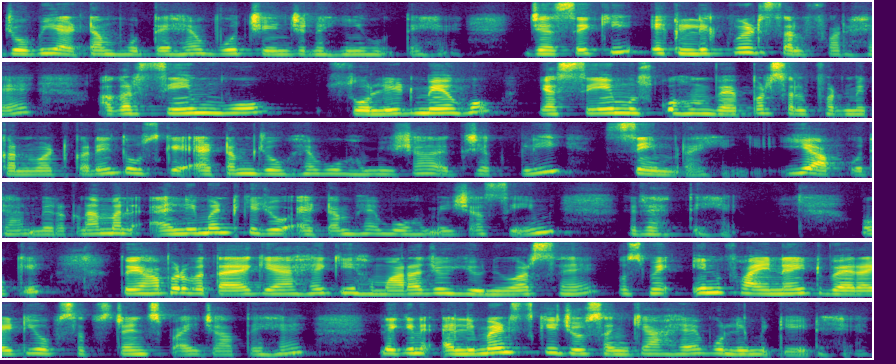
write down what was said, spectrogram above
जो भी एटम होते हैं, वो चेंज नहीं होते हैं। जैसे कि एक लिक्विड सल्फ़र है, अगर सेम वो सॉलिड में हो या सेम उसको हम वेपर सल्फ़र में कन्वर्ट करें तो उसके एटम जो है, वो हमेशा एग्जैक्टली सेम रहेंगे। ये आपको ध्यान में रखना है। मतलब एलिमेंट के जो एटम है, वो हमेशा सेम रहते हैं। ओके? तो यहाँ पर बताया गया है कि हमारा जो यूनिवर्स है, उसमें इनफाइनाइट वेराइटी ऑफ़ सब्सटेंस पाए जाते हैं, लेकिन एलिमेंट्स की जो संख्या है, वो लिमिटेड है।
